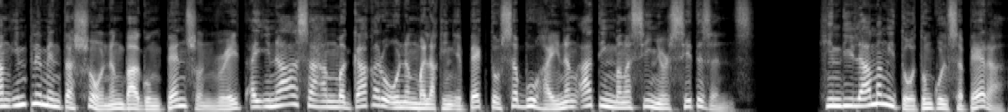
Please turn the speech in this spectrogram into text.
Ang implementasyon ng bagong pension rate ay inaasahang magkakaroon ng malaking epekto sa buhay ng ating mga senior citizens. Hindi lamang ito tungkol sa pera,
